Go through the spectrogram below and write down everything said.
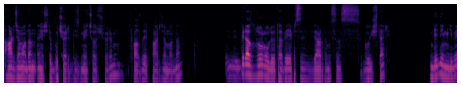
harcamadan e, işte bu çarı dizmeye çalışıyorum. Fazla ep harcamadan. Ee, Biraz zor oluyor tabii epsiz yardımsız bu işler. Dediğim gibi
